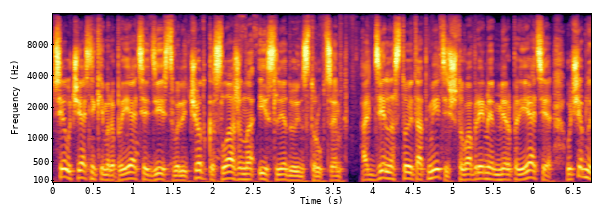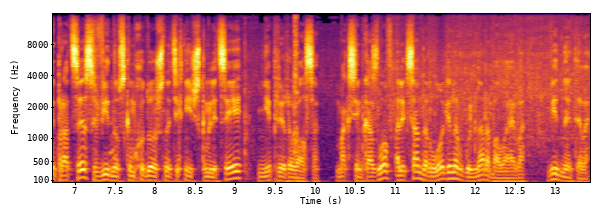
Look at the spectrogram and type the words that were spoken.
все участники мероприятия действовали четко, слаженно и следуя инструкциям. Отдельно стоит отметить, что во время мероприятия учебный процесс в Видновском художественно-техническом лицее не прерывался. Максим Козлов, Александр Логинов, Гульнара Балаева. Видное ТВ.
